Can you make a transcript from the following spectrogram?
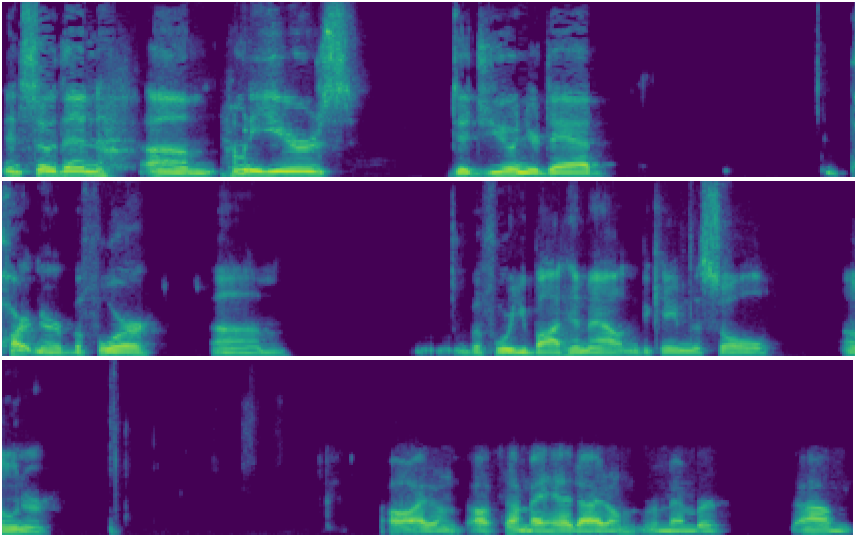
and so then um, how many years did you and your dad partner before um, before you bought him out and became the sole owner? Oh, I don't off the top of my head, I don't remember. Um,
